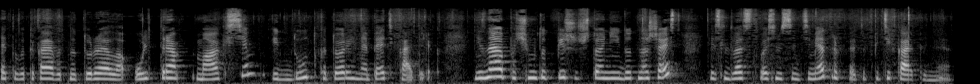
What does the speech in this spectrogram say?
Это вот такая вот Naturella Ultra Maxi, идут, которые на 5 капелек. Не знаю, почему тут пишут, что они идут на 6, если 28 сантиметров, это 5 капельные.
